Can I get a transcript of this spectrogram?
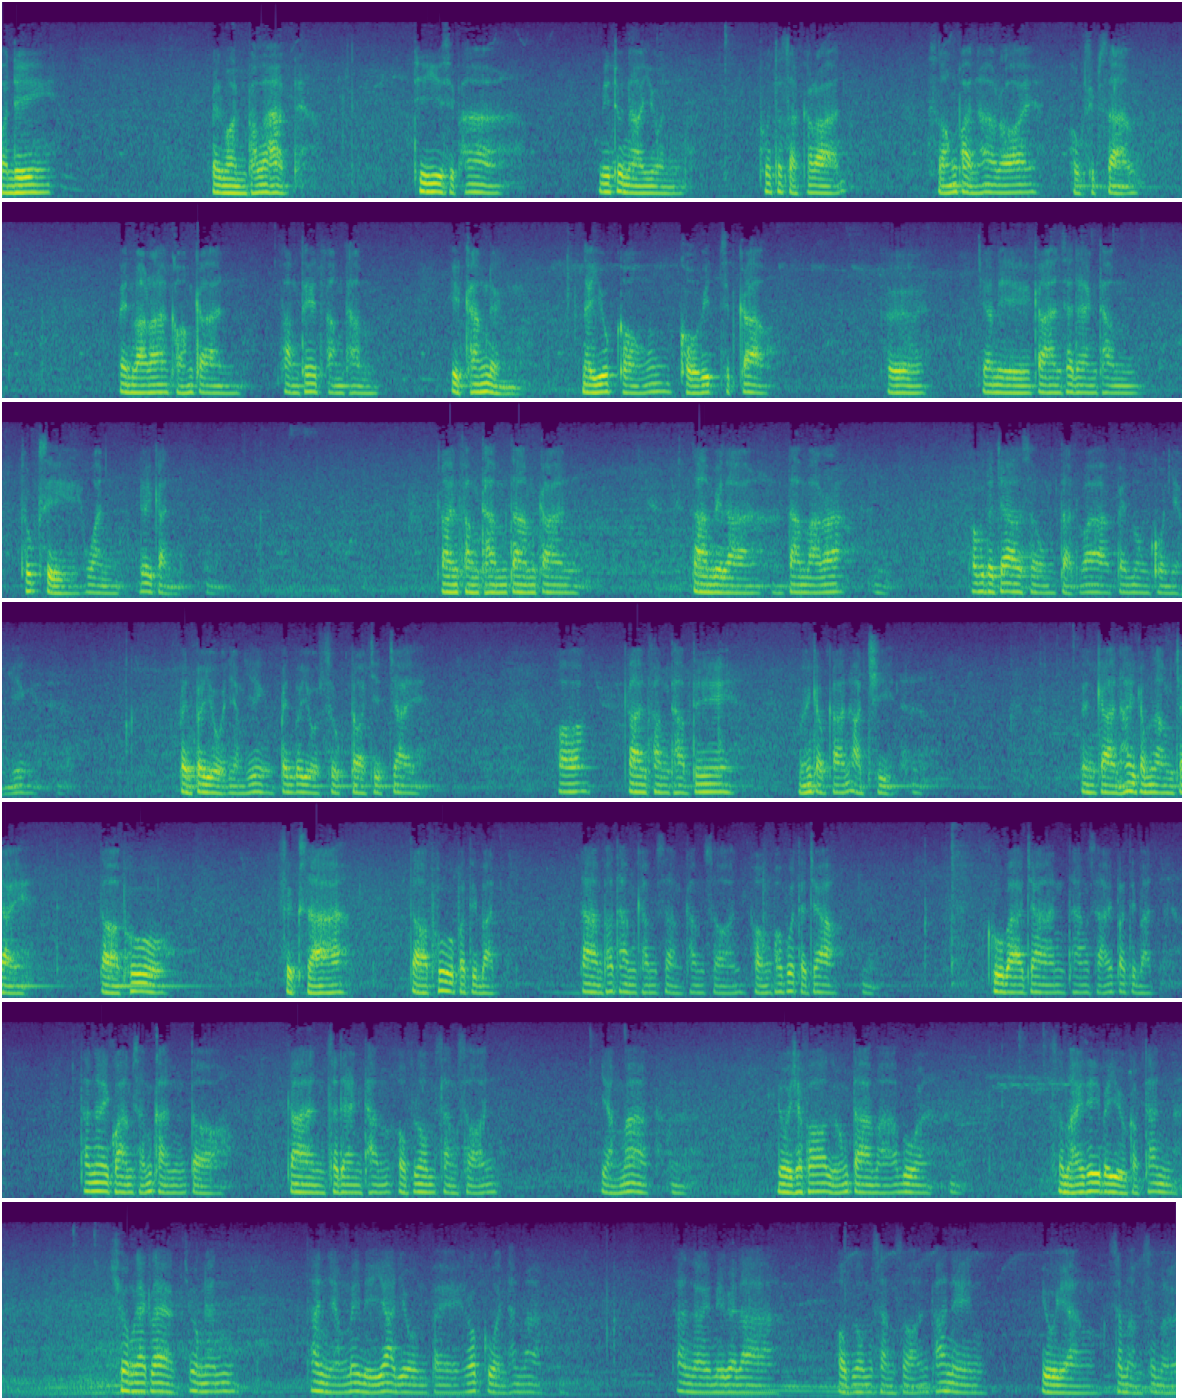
วันนี้เป็นวันพระรหัสที่ 25 มิถุนายน พุทธศักราช 2563 เป็นวาระของการฟังเทศฟังธรรม อีกครั้งหนึ่ง ในยุคของโควิด -19 คือจะมีการแสดงธรรม ทุกสี่วันด้วยกัน การฟังธรรมตามการตามเวลาตามวาระ พระพุทธเจ้าทรงตรัสว่าเป็นมงคลอย่างยิ่ง เป็นประโยชน์อย่างยิ่ง เป็นประโยชน์สุขต่อจิตใจ เพราะการฟังธรรมนี้เหมือนกับการอัดฉีด เป็นการให้กำลังใจ ต่อผู้ศึกษาต่อผู้ปฏิบัติ ตามพระธรรมคำสั่งคำสอนของพระพุทธเจ้า ครูบาอาจารย์ทางสายปฏิบัติ ท่านให้ความสำคัญต่อการแสดงธรรมอบรมสั่งสอนอย่างมาก โดยเฉพาะหลวงตามหาบัว สมัยที่ไปอยู่กับท่าน ช่วงแรก ๆ ช่วงนั้นท่านยังไม่มีญาติโยมไปรบกวนท่านมาก ท่านเลยมีเวลาอบรมสั่งสอนพระเนนอยู่อย่างสม่ำเสมอ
